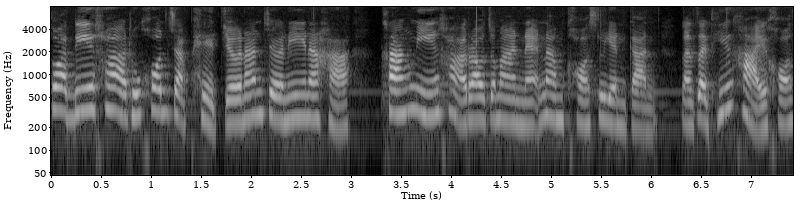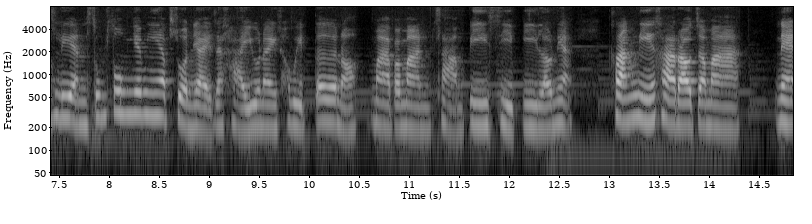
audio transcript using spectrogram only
สวัสดีค่ะ ทุกคนจากเพจ Journal Journey นะคะ ครั้งนี้ค่ะเราจะมาแนะนำคอร์สเรียนกัน หลังจากที่ขายคอร์สเรียนซุ่มๆเงียบๆ ส่วนใหญ่จะขายอยู่ใน Twitter เนาะมาประมาณ 3 ปี 4 ปีแล้วเนี่ย ครั้งนี้ค่ะเราจะมาแนะ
